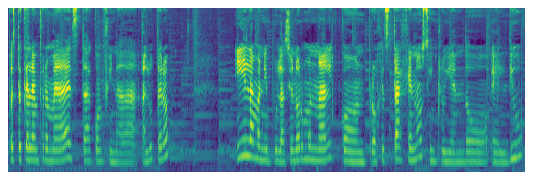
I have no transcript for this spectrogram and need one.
puesto que la enfermedad está confinada al útero y la manipulación hormonal con progestágenos, incluyendo el DIU,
